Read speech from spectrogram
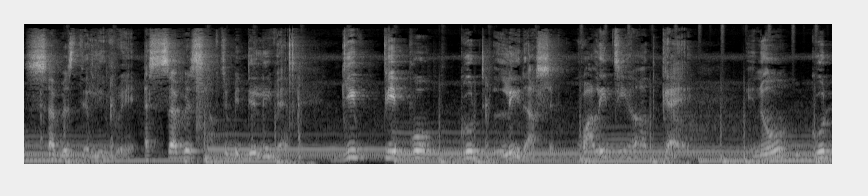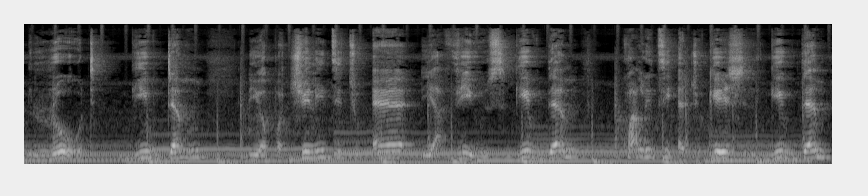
service delivery. A service have to be delivered. Give people good leadership, quality health care, you know, good road. Give them the opportunity to air their views. Give them quality education. Give them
